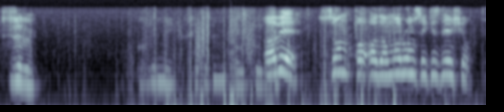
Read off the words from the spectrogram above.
Siz ölün. Öldürmeyin kimseyi dedim. Abi son o adamlar 18 leş yaptı.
